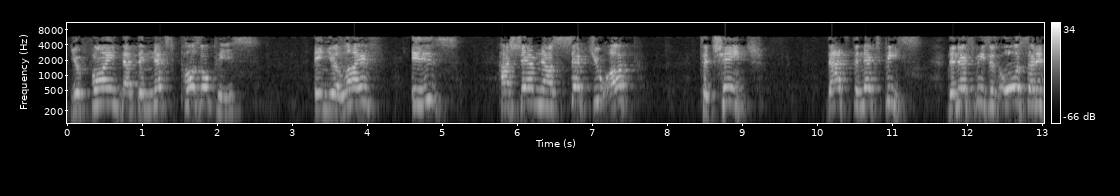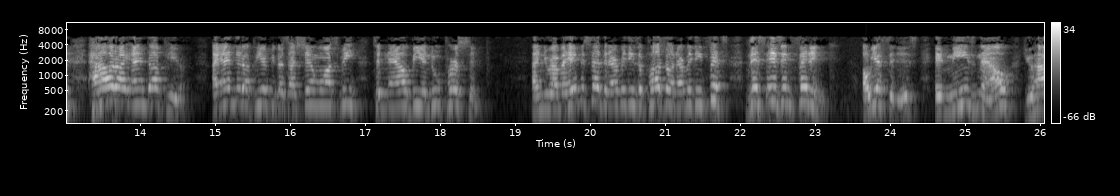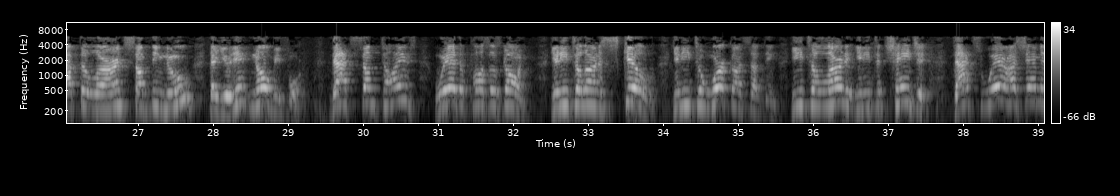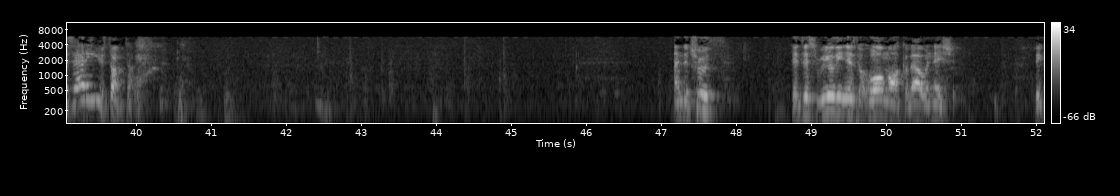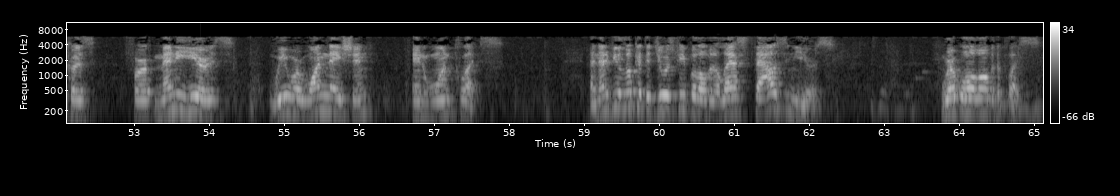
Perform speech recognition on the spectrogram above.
you find that the next puzzle piece in your life is Hashem now set you up to change. That's the next piece. The next piece is all of a sudden, how did I end up here? I ended up here because Hashem wants me to now be a new person. And Rabbi Haber said that everything's a puzzle and everything fits. This isn't fitting. Oh, yes, it is. It means now you have to learn something new that you didn't know before. That's sometimes where the puzzle's going. You need to learn a skill. You need to work on something. You need to learn it. You need to change it. That's where Hashem is heading you sometimes. And the truth is this really is the hallmark of our nation. Because for many years, we were one nation in one place. And then if you look at the Jewish people over the last thousand years, we're all over the place.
